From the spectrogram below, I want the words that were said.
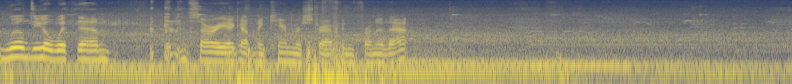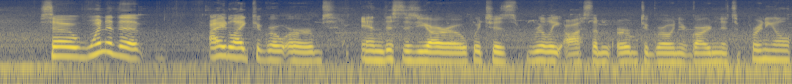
we'll deal with them. Sorry, I got my camera strap in front of that. So one of the I like to grow herbs, and this is yarrow, which is really awesome herb to grow in your garden. It's a perennial.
